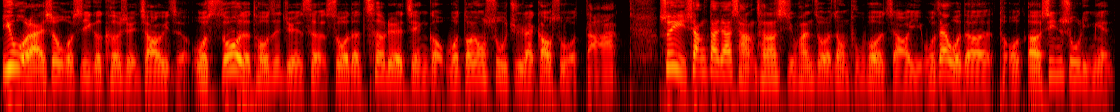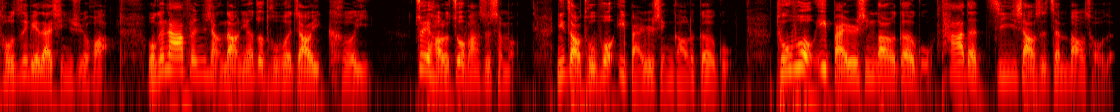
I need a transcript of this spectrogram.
以我来说，我是一个科学交易者，我所有的投资决策、所有的策略建构，我都用数据来告诉我答案。所以，像大家常常常喜欢做的这种突破交易，我在我的投呃新书里面，投资别再情绪化，我跟大家分享到，你要做突破交易可以，最好的做法是什么？你找突破一百日新高的个股，突破一百日新高的个股，它的绩效是正报酬的。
